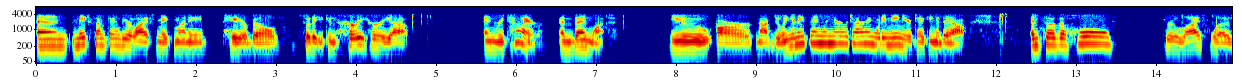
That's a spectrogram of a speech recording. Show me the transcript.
and make something of your life, make money, pay your bills, so that you can hurry, hurry up and retire. And then what? You are not doing anything when you're retiring? What do you mean you're taking a day off? And so the whole through life was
